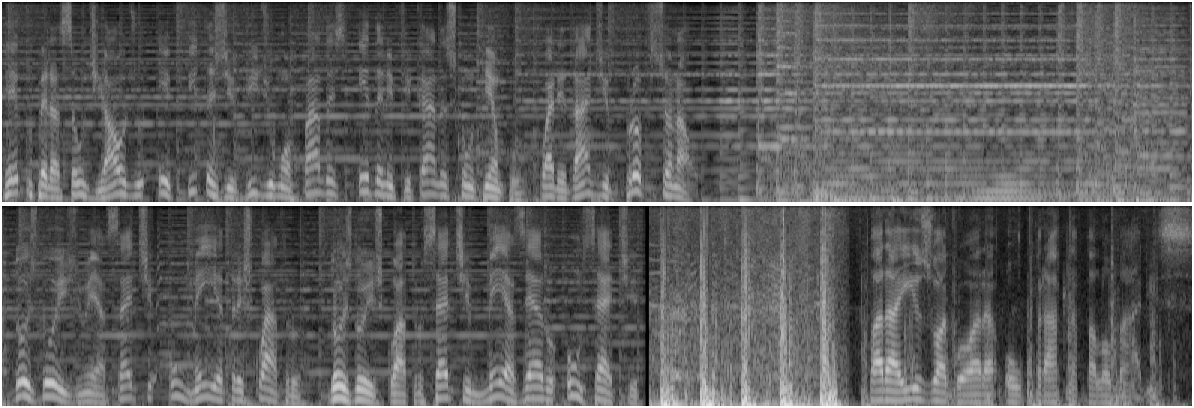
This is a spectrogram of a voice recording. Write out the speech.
Recuperação de áudio e fitas de vídeo mofadas e danificadas com o tempo. Qualidade profissional. 2267 1634 2247 6017 Paraíso Agora ou Prata Palomares,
